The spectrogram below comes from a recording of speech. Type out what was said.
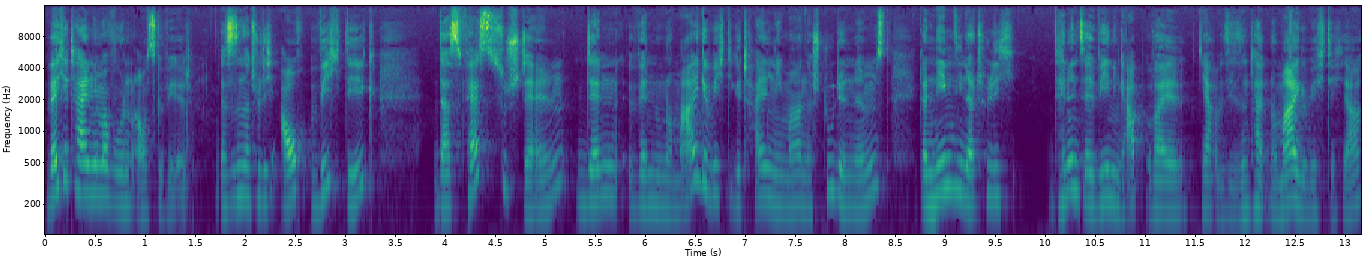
Welche Teilnehmer wurden ausgewählt? Das ist natürlich auch wichtig, das festzustellen, denn wenn du normalgewichtige Teilnehmer an der Studie nimmst, dann nehmen die natürlich tendenziell weniger ab, weil ja, sie sind halt normalgewichtig, ja.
